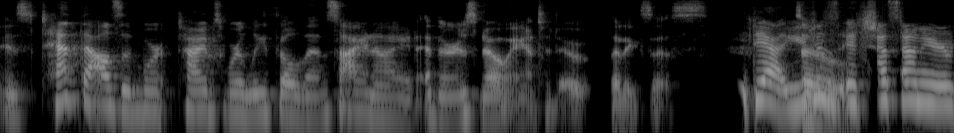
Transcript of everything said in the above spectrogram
is 10,000 more times more lethal than cyanide, and there is no antidote that exists. Yeah, you just, So it shuts down your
